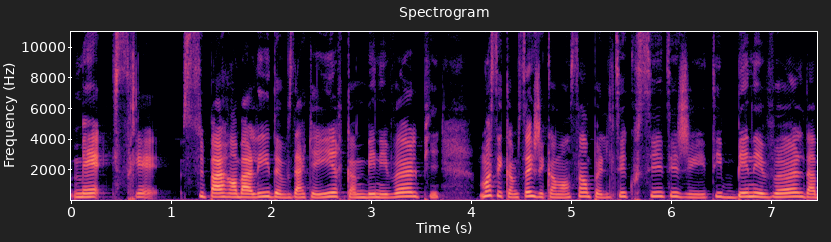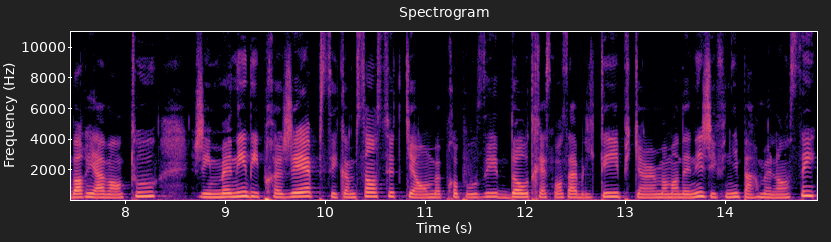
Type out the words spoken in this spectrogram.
mais qui seraient super emballés de vous accueillir comme bénévole. Puis moi, c'est comme ça que j'ai commencé en politique aussi. J'ai été bénévole d'abord et avant tout. J'ai mené des projets, puis c'est comme ça ensuite qu'on m'a proposé d'autres responsabilités, puis qu'à un moment donné, j'ai fini par me lancer.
